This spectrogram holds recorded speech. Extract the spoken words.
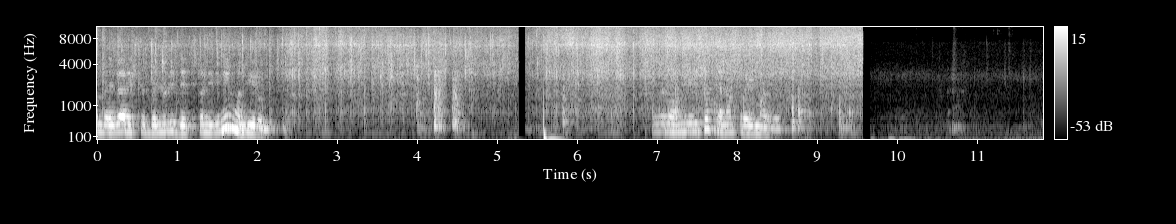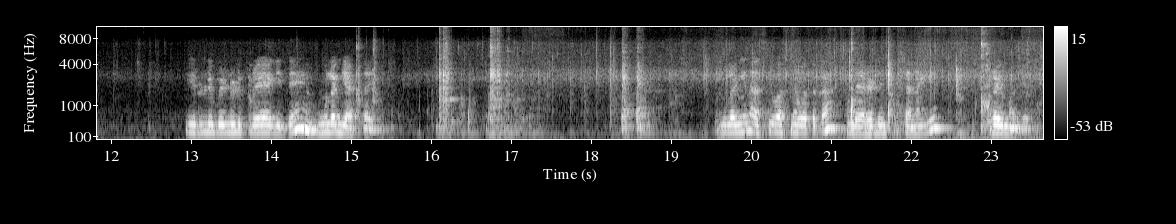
ಒಂದು ಐದಾರಷ್ಟು ಬೆಳ್ಳುಳ್ಳಿ ಜಚ್ಕೊಂಡಿದ್ದೀನಿ ಒಂದು ಈರುಳ್ಳಿ. ಇದನ್ನು ಒಂದು ನಿಮಿಷ ಚೆನ್ನಾಗಿ ಫ್ರೈ ಮಾಡಬೇಕು. ಈರುಳ್ಳಿ, ಬೆಳ್ಳುಳ್ಳಿ ಫ್ರೈ ಆಗಿದ್ದೆ ಮೂಲಂಗಿ ಹಾಕ್ತಾಯಿದ್ದೆ ಮೂಲಂಗಿನ ಹಸಿ ವಾಸನೆ ಹೋತಕ ಒಂದು ಎರಡು ನಿಮಿಷ ಚೆನ್ನಾಗಿ ಫ್ರೈ ಮಾಡಬೇಕು.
